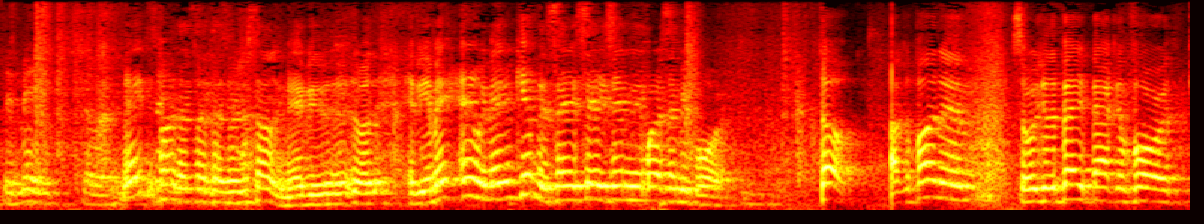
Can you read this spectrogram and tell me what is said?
been made, so uh, Maybe. That's, that's, that's what I'm just telling you. Maybe if you make anyway, make a kibbutz. Say say same thing I said before. So akapanim. So we can debate back and forth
